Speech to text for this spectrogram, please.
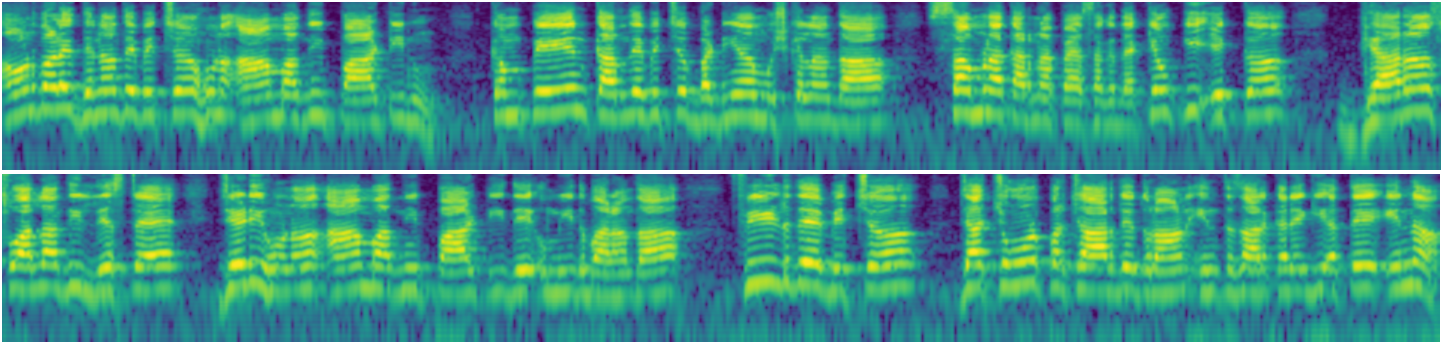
ਆਉਣ ਵਾਲੇ ਦਿਨਾਂ ਦੇ ਵਿੱਚ ਹੁਣ ਆਮ ਆਦਮੀ ਪਾਰਟੀ ਨੂੰ ਕੰਪੇਨ ਕਰਨ ਦੇ ਵਿੱਚ ਵੱਡੀਆਂ ਮੁਸ਼ਕਲਾਂ ਦਾ ਸਾਹਮਣਾ ਕਰਨਾ ਪੈ ਸਕਦਾ ਹੈ, ਕਿਉਂਕਿ ਇੱਕ 11 ਸਵਾਲਾਂ ਦੀ ਲਿਸਟ ਹੈ, ਜਿਹੜੀ ਹੁਣ ਆਮ ਆਦਮੀ ਪਾਰਟੀ ਦੇ ਉਮੀਦਵਾਰਾਂ ਦਾ ਫੀਲਡ ਦੇ ਵਿੱਚ ਜਾਂ ਚੋਣ ਪ੍ਰਚਾਰ ਦੇ ਦੌਰਾਨ ਇੰਤਜ਼ਾਰ ਕਰੇਗੀ ਅਤੇ ਇਹਨਾਂ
